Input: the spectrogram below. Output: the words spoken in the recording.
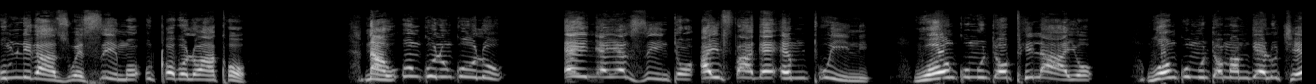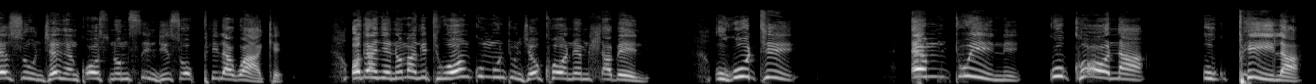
umnikazi wesimo uqobo lwakho. Now uNkulunkulu enye yezinto ayifake emntwini. Wonke umuntu ophilayo wonke umuntu omamukela uJesu njengenkosi nomsindisi wokuphila kwakhe. Okanye noma ngithi wonke umuntu nje okhona emhlabeni ukuthi emntwini kukhona ukuphila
